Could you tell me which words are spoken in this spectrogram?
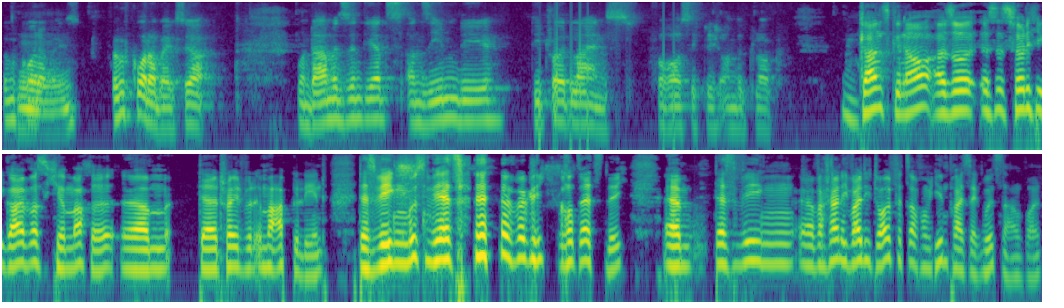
Fünf Mhm. Quarterbacks. Fünf Quarterbacks, ja. Und damit sind jetzt an sieben die Detroit Lions voraussichtlich on the clock. Ganz genau. Also es ist völlig egal, was ich hier mache. Ähm, der Trade wird immer abgelehnt. Deswegen müssen wir jetzt wirklich grundsätzlich, ähm, deswegen äh, wahrscheinlich, weil die Dolphins auch um jeden Preis Zach Wilson haben wollen.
